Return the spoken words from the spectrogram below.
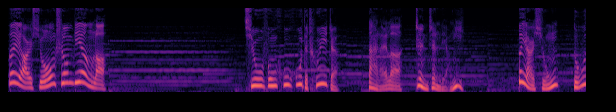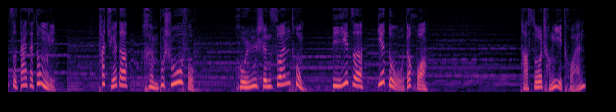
贝尔熊生病了，秋风呼呼的吹着，带来了阵阵凉意。贝尔熊独自待在洞里，他觉得很不舒服，浑身酸痛，鼻子也堵得慌。他缩成一团，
